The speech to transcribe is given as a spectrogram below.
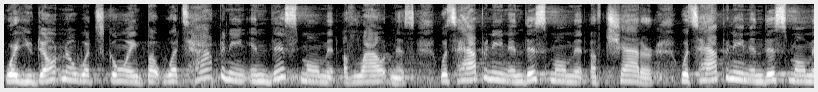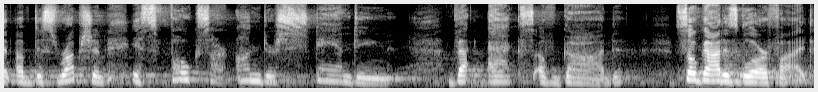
where you don't know what's going. But what's happening in this moment of loudness, what's happening in this moment of chatter, what's happening in this moment of disruption is folks are understanding the acts of God. So God is glorified.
